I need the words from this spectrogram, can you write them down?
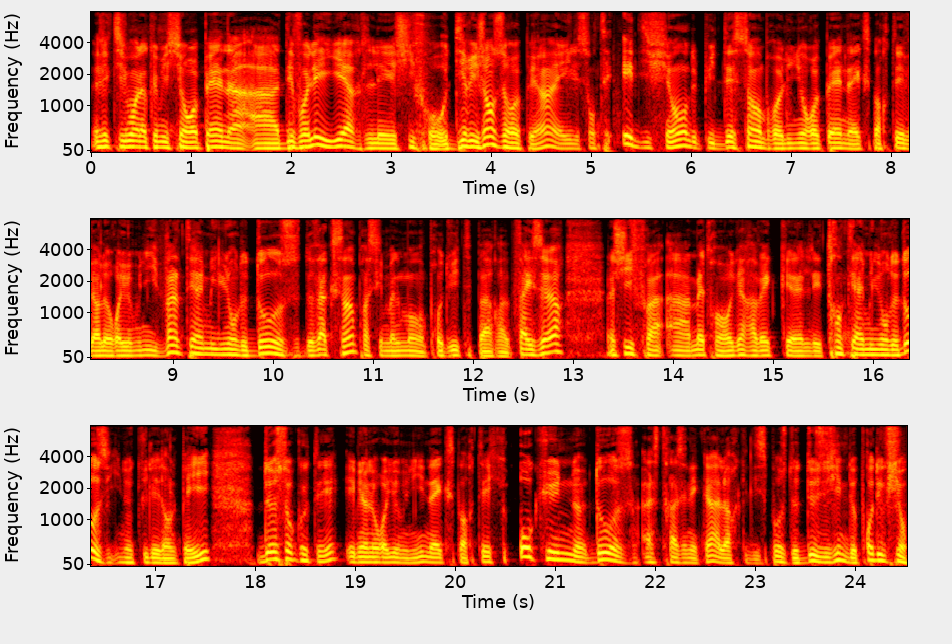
Effectivement, la Commission européenne a, dévoilé hier les chiffres aux dirigeants européens et ils sont édifiants. Depuis décembre, l'Union européenne a exporté vers le Royaume-Uni 21 millions de doses de vaccins, principalement produites par euh, Pfizer. Un chiffre à mettre en regard avec les 31 millions de doses inoculées dans le pays. De son côté, eh bien, le Royaume-Uni n'a exporté aucune dose AstraZeneca alors qu'il dispose de deux usines de production.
